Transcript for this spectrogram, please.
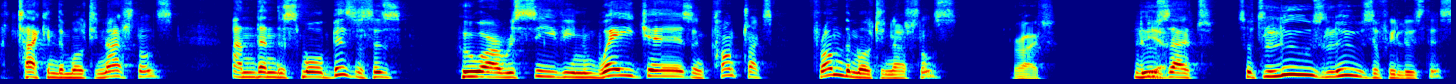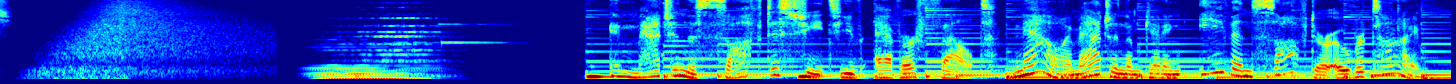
attacking the multinationals and then the small businesses who are receiving wages and contracts from the multinationals Right. lose Yeah. out So it's lose lose if we lose this. Imagine the softest sheets you've ever felt. Now imagine them getting even softer over time.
